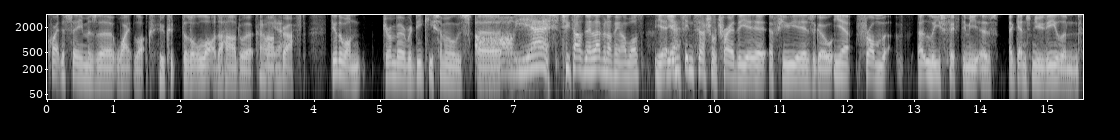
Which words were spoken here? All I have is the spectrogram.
quite the same as uh, Whitelock, who could, does a lot of the hard work, Oh, hard yeah. graft. The other one, do you remember Radike Samo's? Uh, oh, yes. 2011, I think I was. yeah, in- yes. international try of the year a few years ago. Yeah. from at least fifty meters against New Zealand.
